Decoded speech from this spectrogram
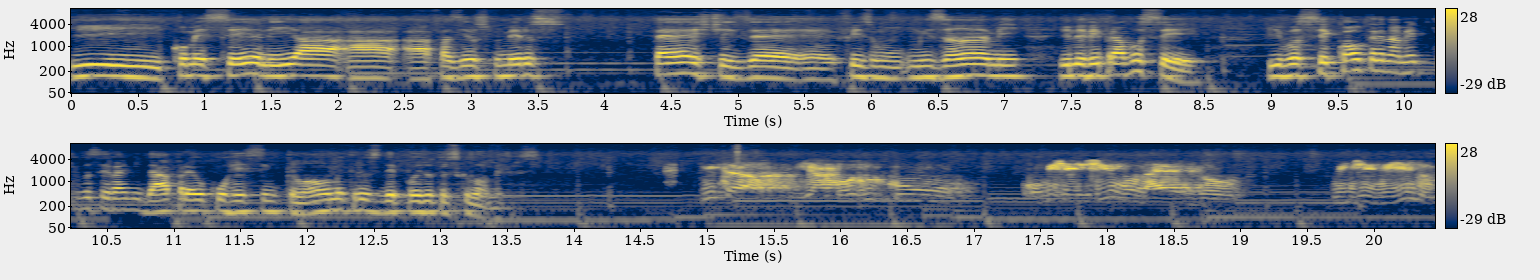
e comecei ali a, a, a fazer os primeiros testes, é, é, fiz um, um, exame e levei para você. E você, qual o treinamento que você vai me dar para eu correr 5 km, depois outros quilômetros? Então, de acordo com o objetivo né, do, do indivíduo,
